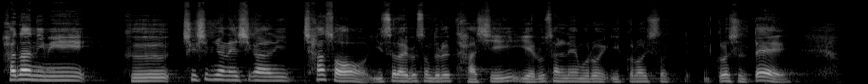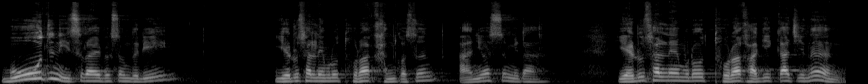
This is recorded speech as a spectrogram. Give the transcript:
하나님이 그 70년의 시간이 차서 이스라엘 백성들을 다시 예루살렘으로 이끌었을, 때 모든 이스라엘 백성들이 예루살렘으로 돌아간 것은 아니었습니다. 예루살렘으로 돌아가기까지는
